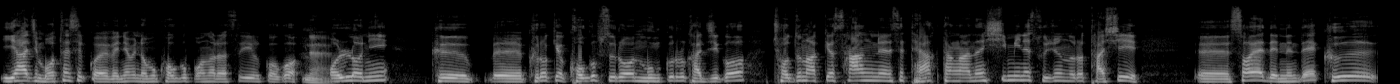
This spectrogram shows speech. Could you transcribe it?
이해하지 못했을 거예요 왜냐하면 너무 고급 언어라 쓰일 거고 네. 언론이 그 에, 그렇게 고급스러운 문구를 가지고 초등학교 4학년에서 대학 당하는 시민의 수준으로 다시 에, 써야 됐는데 그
